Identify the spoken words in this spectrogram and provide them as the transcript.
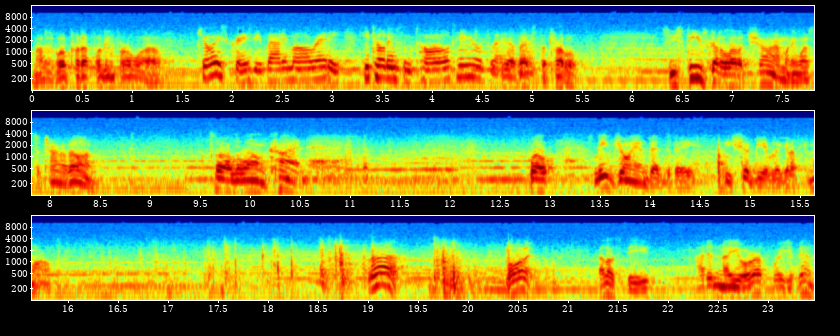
might as well put up with him for a while. Joey's crazy about him already. He told him some tall tales last night. Yeah, that's night. the trouble. See, Steve's got a lot of charm when he wants to turn it on. It's all the wrong kind. Well, leave Joey in bed today. He should be able to get up tomorrow. Ah, morning. Hello, Steve. I didn't know you were up. Where you been?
